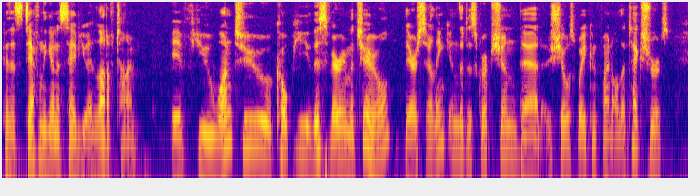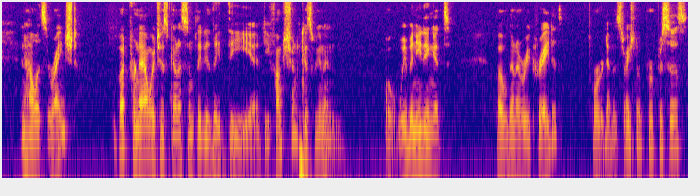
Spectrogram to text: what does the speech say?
because it's definitely going to save you a lot of time. If you want to copy this very material, there's a link in the description that shows where you can find all the textures and how it's arranged. But for now, we're just gonna simply delete the uh, D function because we're gonna, well, we've been needing it, but we're gonna recreate it for demonstrational purposes.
